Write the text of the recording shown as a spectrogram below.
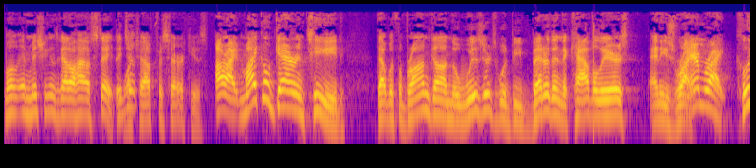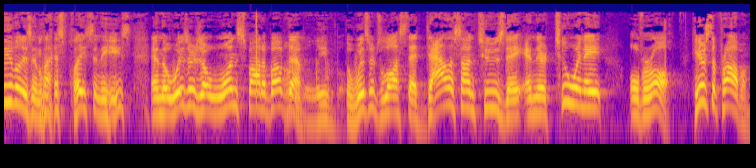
Well, and Michigan's got Ohio State. They Watch do. out for Syracuse. All right, Michael guaranteed that with LeBron gone, the Wizards would be better than the Cavaliers, and he's right. I am right. Cleveland is in last place in the East, and the Wizards are one spot above them. Unbelievable. The Wizards lost at Dallas on Tuesday, and they're two and eight overall. Here's the problem:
